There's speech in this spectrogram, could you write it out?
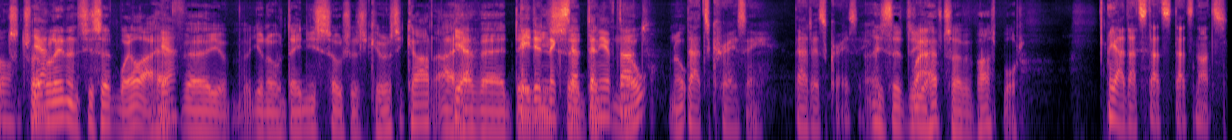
about to travel in, and she said, "Well, I have, uh, you, you, know, Danish social security card. I yeah. have a Danish." They didn't accept uh, any of that. No, no. That's crazy. That is crazy. He said, wow. "You have to have a passport." Yeah, that's that's that's nuts.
